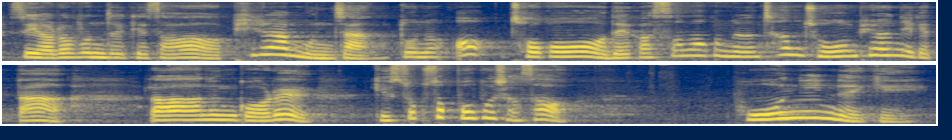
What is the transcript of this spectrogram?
그래서 여러분들께서 필요한 문장 또는 어 저거 내가 써먹으면 참 좋은 표현이겠다 라는 거를 이렇게 쏙쏙 뽑으셔서 본인에게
